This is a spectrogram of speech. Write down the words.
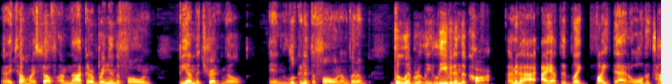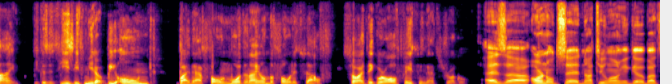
and I tell myself I'm not going to bring in the phone, be on the treadmill and looking at the phone. I'm going to deliberately leave it in the car. I mean, I, I have to like fight that all the time because it's easy for me to be owned by that phone more than I own the phone itself. So I think we're all facing that struggle. As uh, Arnold said not too long ago about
